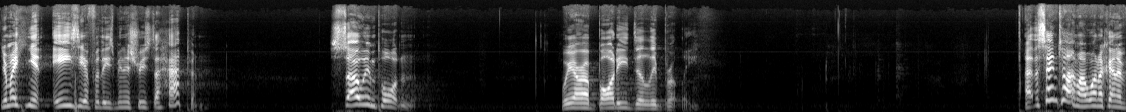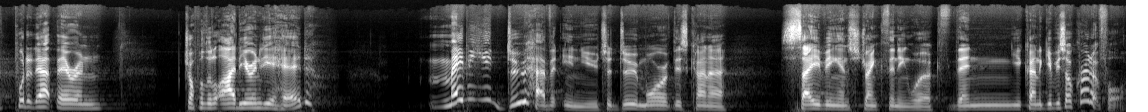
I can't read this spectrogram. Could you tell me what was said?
You're making it easier for these ministries to happen. So important. We are a body deliberately. At the same time, I want to kind of put it out there and drop a little idea into your head. Maybe you do have it in you to do more of this kind of saving and strengthening work than you kind of give yourself credit for.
